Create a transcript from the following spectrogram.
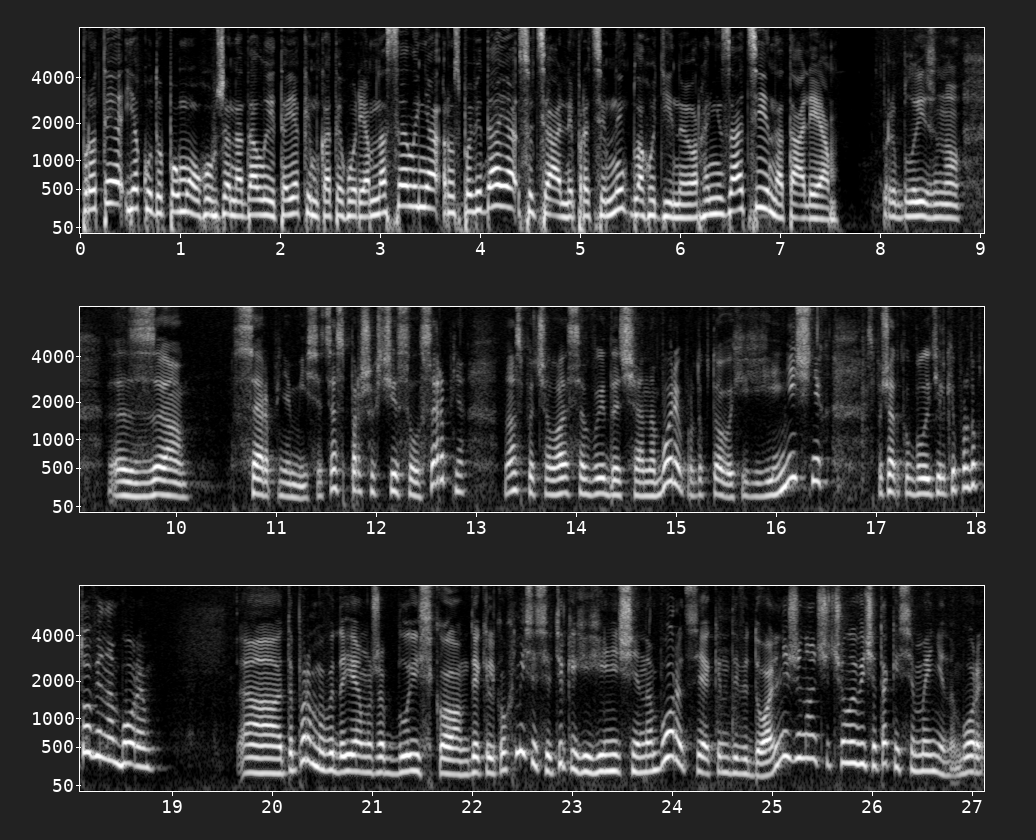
Про те, яку допомогу вже надали та яким категоріям населення, розповідає соціальний працівник благодійної організації Наталія. приблизно е, з серпня місяця, з перших чисел серпня, у нас почалася видача наборів продуктових і гігієнічних. Спочатку були тільки продуктові набори. Тепер ми видаємо вже близько декількох місяців тільки гігієнічні набори. Це як індивідуальні жіночі, чоловічі, так і сімейні набори.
